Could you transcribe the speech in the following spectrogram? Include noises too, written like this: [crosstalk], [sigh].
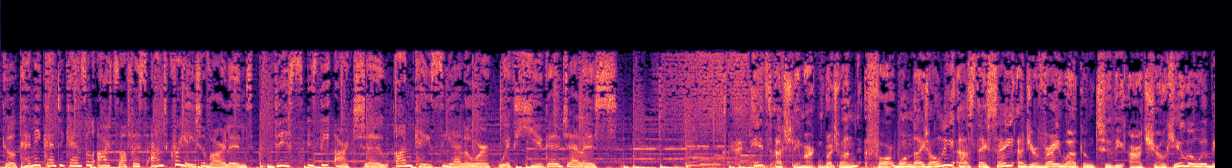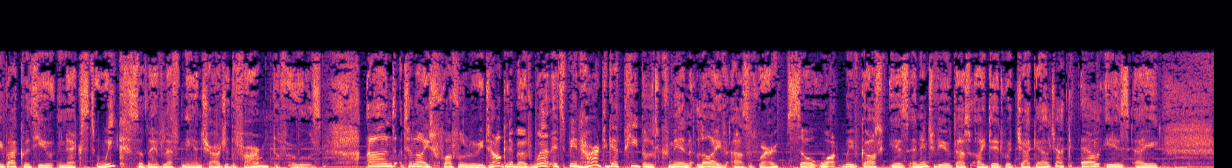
Kilkenny County Council Arts Office and Creative Ireland. This is The Art Show on KCLR with Hugo Jellett. It's actually Martin Bridgeman for one night only, as they say, and you're very welcome to the art show. Hugo will be back with you next week, so they've left me in charge of the farm, the fools. And tonight, what will we be talking about? Well, it's been hard to get people to come in live, as it were. So what we've got is an interview that I did with Jack L. Jack L is a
